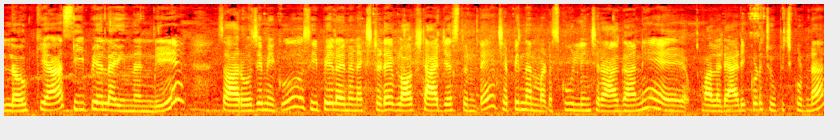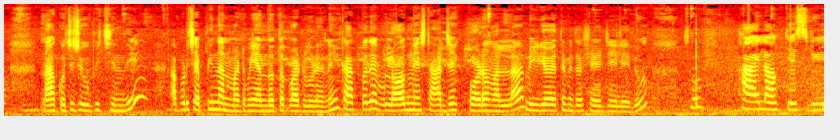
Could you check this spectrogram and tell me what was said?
లౌక్య సిపిఎల్ అయిందండి. సో ఆ రోజే మీకు సిపిఎల్ అయిన నెక్స్ట్ డే వ్లాగ్ స్టార్ట్ చేస్తుంటే చెప్పిందనమాట స్కూల్ నుంచి రాగానే వాళ్ళ డాడీకి కూడా చూపించకుండా నాకు వచ్చి చూపించింది. అప్పుడు చెప్పిందనమాట మీ అందరితో పాటు కూడా కాకపోతే వ్లాగ్ నేను స్టార్ట్ చేయకపోవడం వల్ల వీడియో అయితే మీతో షేర్ చేయలేదు. So hi Laukyasri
